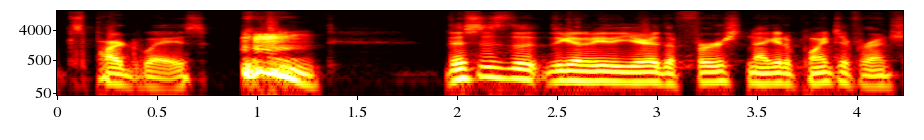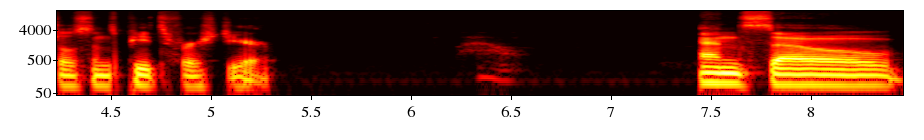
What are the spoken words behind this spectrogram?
it's parted ways. this is the, going to be the year the first negative point differential since Pete's first year. Wow. And so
